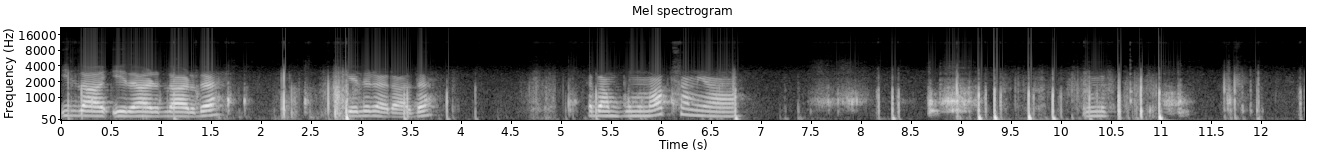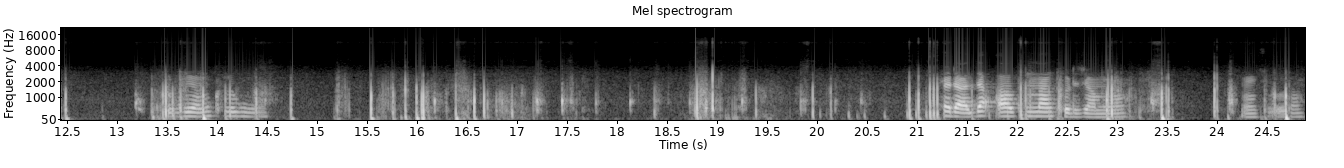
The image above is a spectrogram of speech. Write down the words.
illa ilerlerde gelir herhalde. E ben bunu ne yapacağım ya? Bunu kırılıyor mu kırılmıyor. Herhalde altından kıracağım ya. Mecburen.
